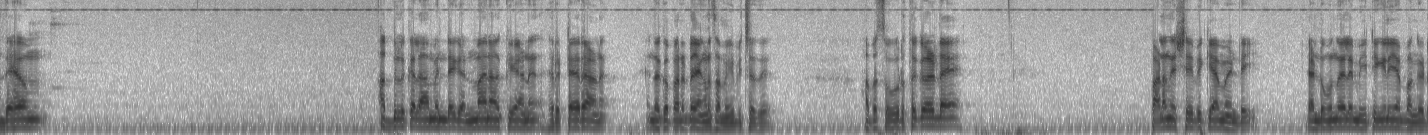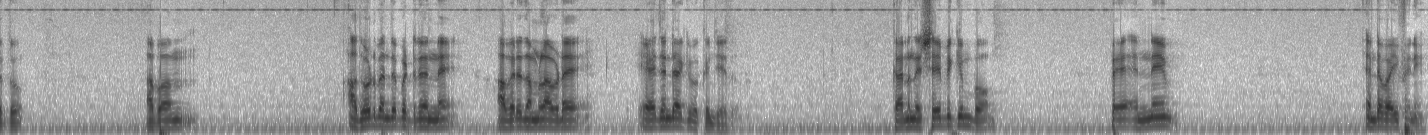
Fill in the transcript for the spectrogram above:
അദ്ദേഹം അബ്ദുൽ കലാമിന്റെ ഗൺമാനാക്കുകയാണ് റിട്ടയറാണ് എന്നൊക്കെ പറഞ്ഞിട്ട് ഞങ്ങൾ സമീപിച്ചത്. അപ്പോൾ സുഹൃത്തുക്കളുടെ പണം നിക്ഷേപിക്കാൻ വേണ്ടി രണ്ട് മൂന്ന് നില മീറ്റിങ്ങിൽ ഞാൻ പങ്കെടുത്തു. അപ്പം അതോട് ബന്ധപ്പെട്ട് തന്നെ അവർ നമ്മളവിടെ ഏജന്റാക്കി വെക്കുകയും ചെയ്തു. കാരണം നിക്ഷേപിക്കുമ്പോൾ ഇപ്പം എന്നെയും എന്റെ വൈഫിനെയും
